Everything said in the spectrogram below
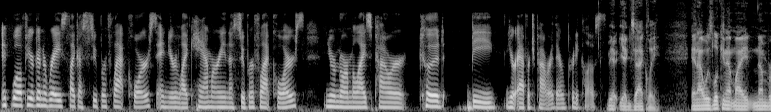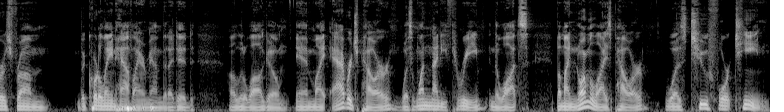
If well, if you're going to race like a super flat course and you're like hammering a super flat course, your normalized power could be your average power. They're pretty close. Yeah, exactly. And I was looking at my numbers from the Coeur d'Alene half Ironman that I did a little while ago, and my average power was 193 in the watts, but my normalized power was 214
